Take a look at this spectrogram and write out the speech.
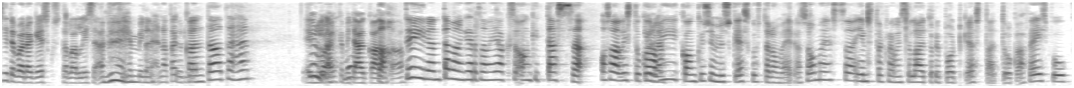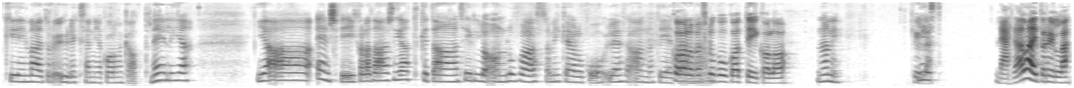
siitä voidaan keskustella lisää myöhemmin. Sitten, en ota kyllä. kantaa tähän. Ei Kyllä, ehkä mitään kantaa. teidän tämänkertainen jakso onkin tässä. Osallistukaa Kyllä. viikon kysymyskeskustelu meidän somessa, Instagramissa Laituri Podcast tai tulkaa Facebookiin Laituri 9 ja 3 kautta 4. Ja ensi viikolla taas jatketaan. Silloin on luvassa, mikä luku yleensä Anna tietää. Kolmas luku kotikolo. No niin. Kyllä. Yes. Nähdään laiturilla.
